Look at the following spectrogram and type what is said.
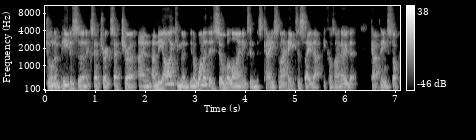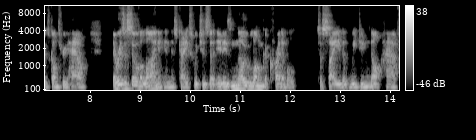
Jordan Peterson, etc., etc. And, and the argument, you know, one of the silver linings in this case, and I hate to say that because I know that Kathleen Stock has gone through hell. There is a silver lining in this case, which is that it is no longer credible to say that we do not have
